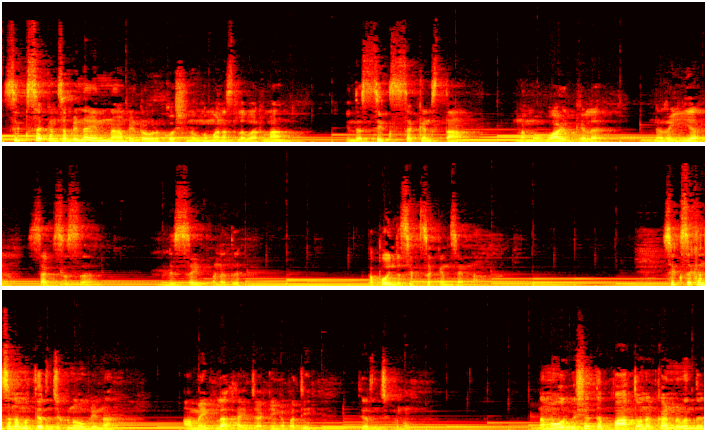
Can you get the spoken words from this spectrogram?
சிக்ஸ் செகண்ட்ஸ் அப்படின்னா என்ன அப்படின்ற ஒரு கொஷின் உங்கள் மனசில் வரலாம். இந்த சிக்ஸ் செகண்ட்ஸ் தான் நம்ம வாழ்க்கையில் நிறைய சக்ஸஸை டிசைட் பண்ணுது. அப்போது இந்த சிக்ஸ் செகண்ட்ஸ் என்ன? சிக்ஸ் செகண்ட்ஸை நம்ம தெரிஞ்சுக்கணும் அப்படின்னா அமெக்லா ஹைஜாக்கிங்கை பற்றி தெரிஞ்சுக்கணும். நம்ம ஒரு விஷயத்தை பார்த்தோன்னே கண்ணு வந்து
